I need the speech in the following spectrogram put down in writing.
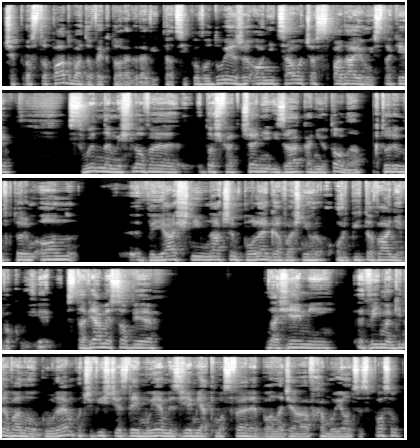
czy prostopadła do wektora grawitacji, powoduje, że oni cały czas spadają. Jest takie słynne myślowe doświadczenie Izaaka Newtona, którym, w którym on wyjaśnił, na czym polega właśnie orbitowanie wokół Ziemi. Stawiamy sobie na Ziemi wyimaginowaną górę. Oczywiście zdejmujemy z Ziemi atmosferę, bo ona działa w hamujący sposób.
